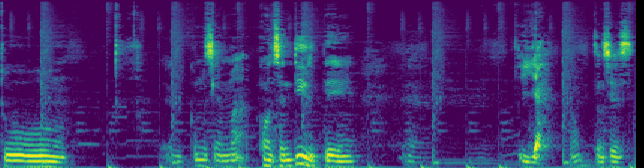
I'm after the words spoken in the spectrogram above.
tú, eh, ¿cómo se llama? Consentirte y ya, ¿no? Entonces,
